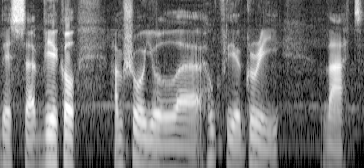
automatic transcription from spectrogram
this uh, vehicle I'm sure you'll uh, hopefully agree that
